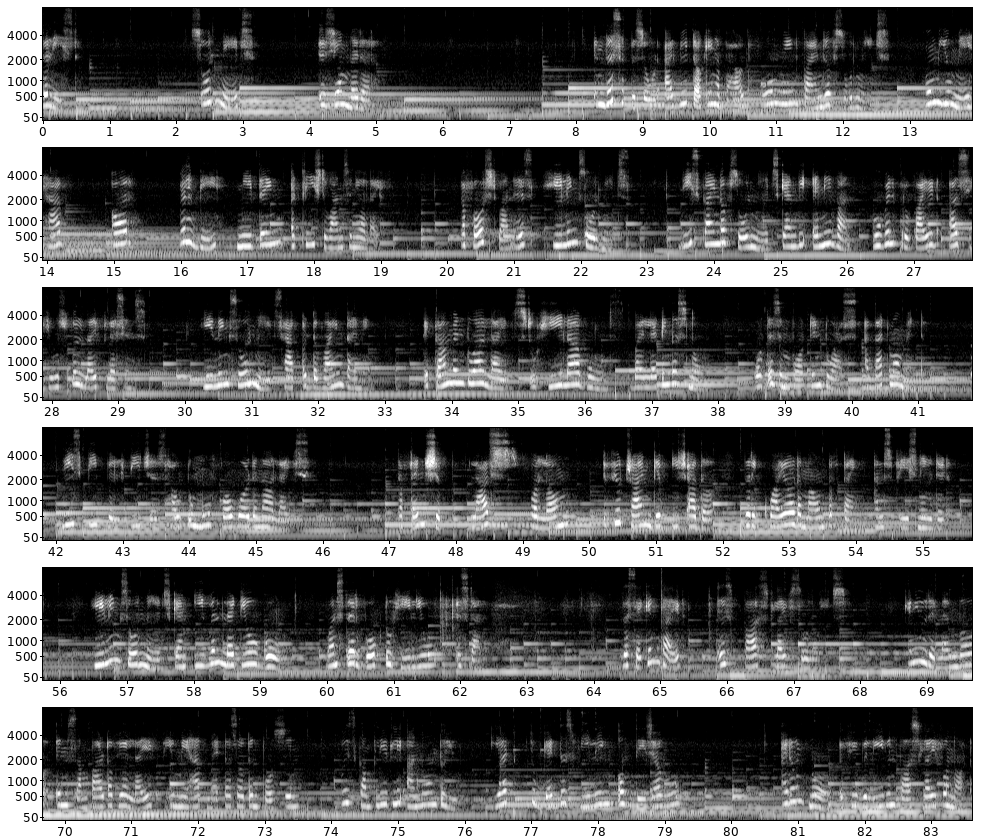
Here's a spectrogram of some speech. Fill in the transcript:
the least. Soulmates is your mirror. In this episode, I'll be talking about four main kinds of soulmates whom you may have or will be meeting at least once in your life. The first one is healing soulmates. These kind of soulmates can be anyone who will provide us useful life lessons. Healing soulmates have a divine timing. They come into our lives to heal our wounds by letting us know what is important to us at that moment. These people teach us how to move forward in our lives. The friendship lasts for long if you try and give each other the required amount of time and space needed. Healing soulmates can even let you go once their work to heal you is done. The second type is past life soulmates. Can you remember in some part of your life you may have met a certain person who is completely unknown to you, yet you get this feeling of deja vu? I don't know if you believe in past life or not.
